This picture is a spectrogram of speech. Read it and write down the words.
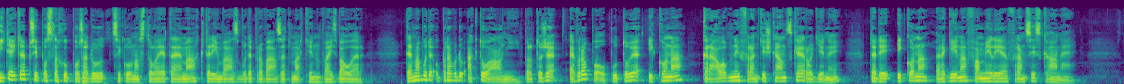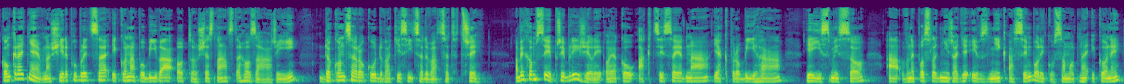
Vítejte při poslechu pořadu cyklu Na stole je téma, kterým vás bude provázet Martin Weisbauer. Téma bude opravdu aktuální, protože Evropou putuje ikona královny františkánské rodiny, tedy ikona Regina Familie Franciskáné. Konkrétně v naší republice ikona pobývá od 16. září do konce roku 2023. Abychom si přiblížili, o jakou akci se jedná, jak probíhá, její smysl a v neposlední řadě i vznik a symboliku samotné ikony,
